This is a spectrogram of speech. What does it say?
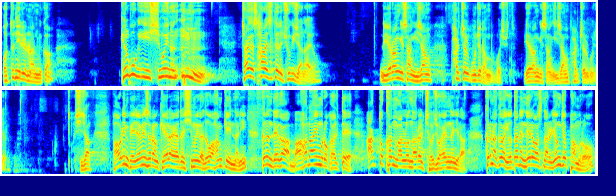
어떤 일이 일어납니까? 결국 이 시므이는 자기가 살아있을 때는 죽이잖아요. 근데 열왕기상 2장 8절 9절 한번 보십시오. 열왕기상 2장 8절 9절. 시작. 바울인 베냐민 사람 게라의 아들 시므이가 너와 함께 있나니 그는 내가 마하나임으로 갈 때 악독한 말로 나를 저주하였느니라. 그러나 그가 요단에 내려와서 나를 영접함으로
